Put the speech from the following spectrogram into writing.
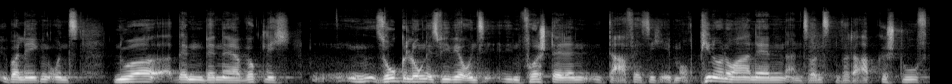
überlegen uns, nur wenn, wenn er wirklich so gelungen ist, wie wir uns ihn vorstellen, darf er sich eben auch Pinot Noir nennen. Ansonsten wird er abgestuft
